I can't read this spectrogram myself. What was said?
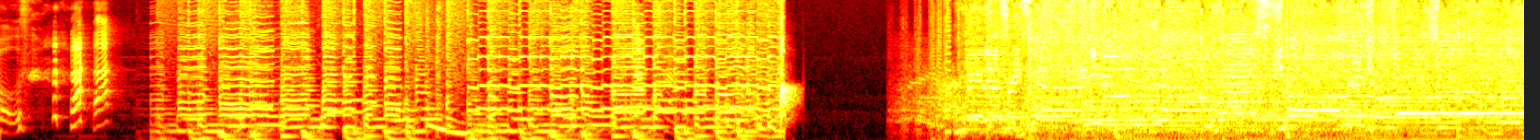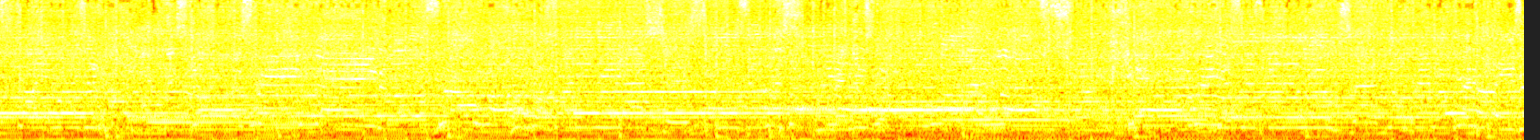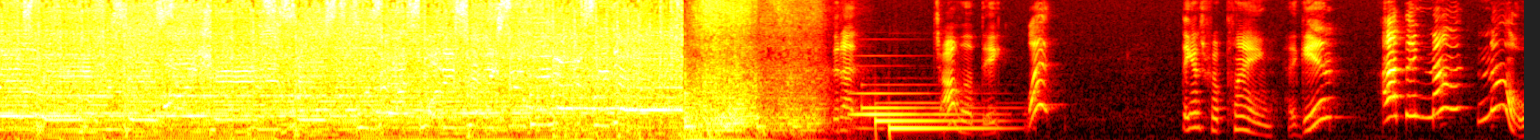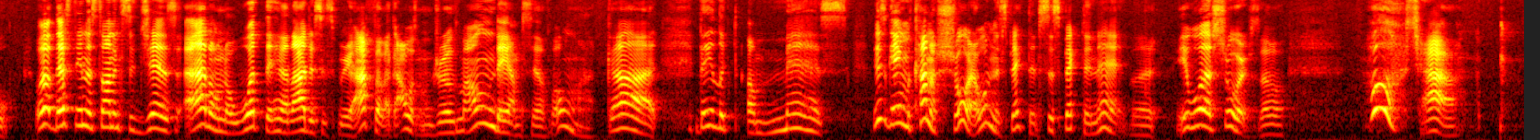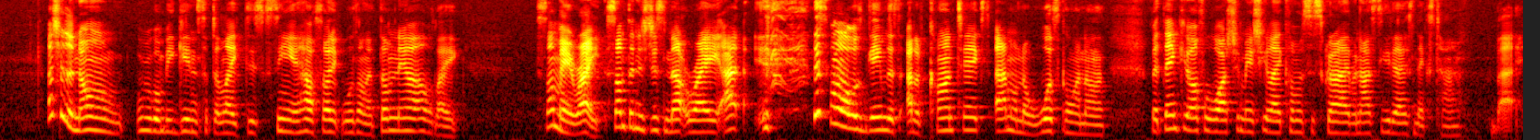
was Thanks for playing again? I think not. No. Well, that's the end of Sonic Suggest. I don't know what the hell I just experienced. I felt like I was on drugs my own damn self. Oh my god, they looked a mess. This game was kind of short. I wasn't expecting suspecting that, but it was short. So, whew, child. I should have known we were gonna be getting something like this. Seeing how Sonic was on the thumbnail, I was like, something ain't right. Something is just not right. I this one of those games that's out of context. I don't know what's going on. But thank you all for watching. Make sure you like, comment, subscribe, and I'll see you guys next time. Bye.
